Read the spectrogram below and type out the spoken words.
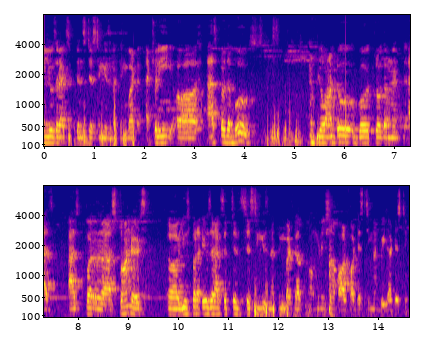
user acceptance testing is nothing but actually uh, as per the books if you want to go through them as as per uh, standards uh, use per user acceptance testing is nothing but the combination of alpha testing and beta testing.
